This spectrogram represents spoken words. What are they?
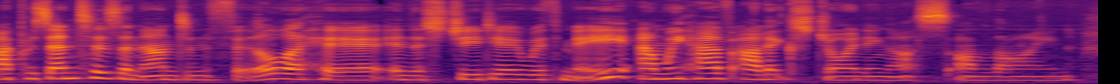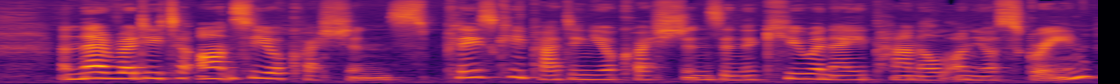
Our presenters Anand and Phil are here in the studio with me, and we have Alex joining us online. And they're ready to answer your questions. Please keep adding your questions in the Q&A panel on your screen,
